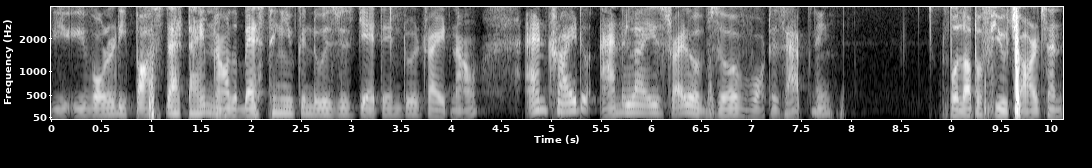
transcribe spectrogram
you, you've already passed that time now, the best thing you can do is just get into it right now and try to analyze, try to observe what is happening, pull up a few charts, and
